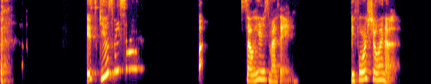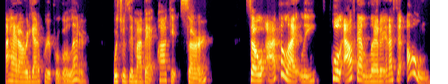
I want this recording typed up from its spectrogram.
Excuse me, sir? So here's my thing. Before showing up, I had already got a pre approval letter, which was in my back pocket, sir. So I politely pull out that letter and I said, Oh,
